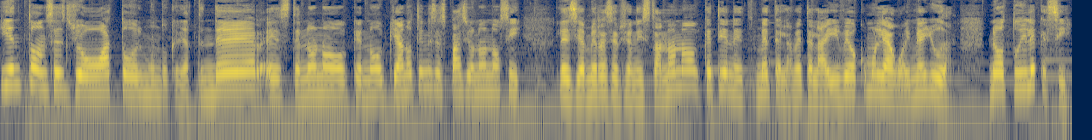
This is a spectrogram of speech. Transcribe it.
y entonces yo a todo el mundo quería atender, este, no, no, que no, ya no tienes espacio, no, no, sí. Le decía a mi recepcionista, no, no, ¿qué tiene? Métela, métela, ahí veo cómo le hago, ahí me ayudan. No, tú dile que sí.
